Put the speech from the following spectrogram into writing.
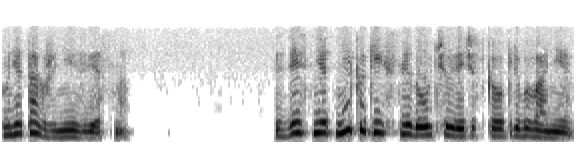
мне также неизвестна. Здесь нет никаких следов человеческого пребывания.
